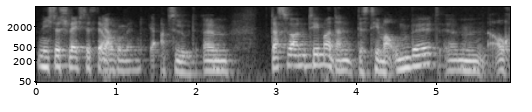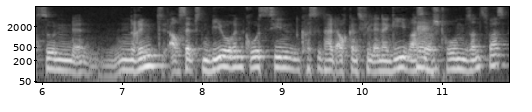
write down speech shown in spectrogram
nicht das schlechteste ja, Argument. Ja, absolut. Ähm, das war ein Thema. Dann das Thema Umwelt. Ähm, auch so ein, ein, Rind, auch selbst ein Bio-Rind großziehen, kostet halt auch ganz viel Energie, Wasser, hm. Strom, sonst was.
